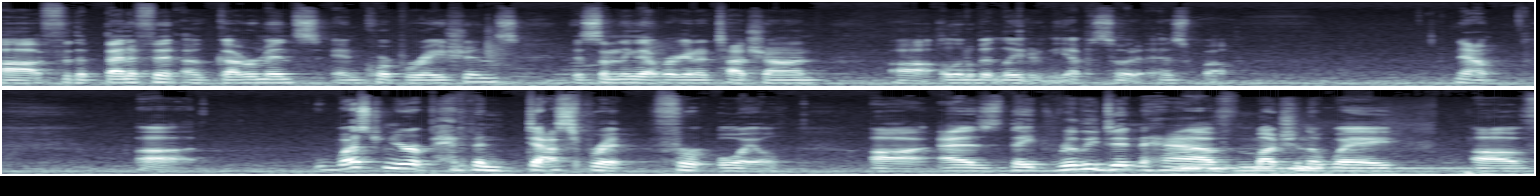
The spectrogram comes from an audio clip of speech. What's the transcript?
uh, for the benefit of governments and corporations is something that we're gonna touch on uh, a little bit later in the episode as well. Now, uh, Western Europe had been desperate for oil, uh, as they really didn't have much in the way of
